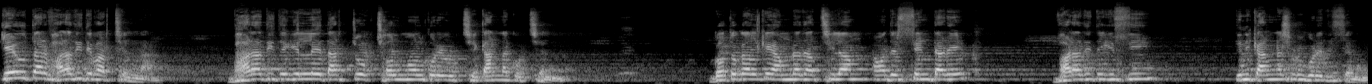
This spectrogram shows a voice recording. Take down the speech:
কেউ তার ভাড়া দিতে পারছেন না। ভাড়া দিতে গেলে তার চোখ ছলমল করে উঠছে, কান্না করছেন। গতকালকে আমরা যাচ্ছিলাম আমাদের সেন্টারে, ভাড়া দিতে গেছি, তিনি কান্না শুরু করে দিচ্ছেন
